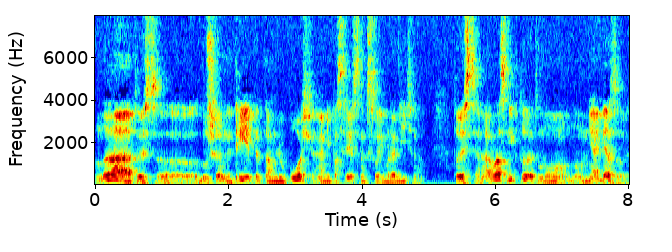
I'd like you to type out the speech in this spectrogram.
да, то есть э, душевный трепет, там, любовь а непосредственно к своим родителям. То есть а вас никто этому ну, не обязывает.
